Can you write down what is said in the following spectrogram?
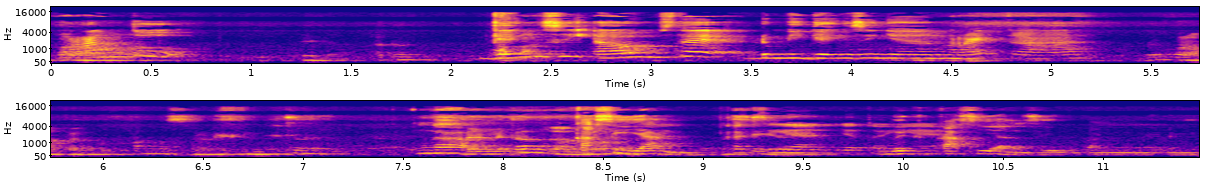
orang tuh iya aduh. gengsi oh maksudnya demi gengsinya mereka. Itu kalau sampai lupa ngeselin gitu Enggak, dan itu nggak kasihan. kasihan Lebih jatuhnya kasihan sih bukan ini.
